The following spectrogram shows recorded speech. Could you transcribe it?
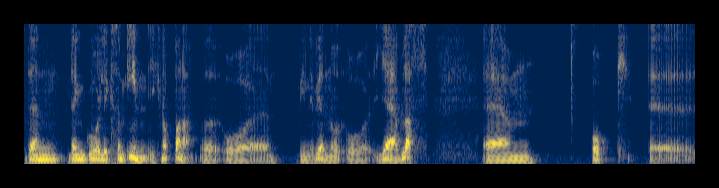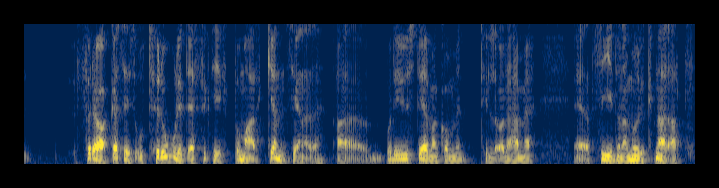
den, den går liksom in i knopparna och, och eh, in i veden och, och jävlas. Um, och uh, förökar sig så otroligt effektivt på marken senare. Uh, och det är just det man kommer till och det här med eh, att sidorna mörknar, att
